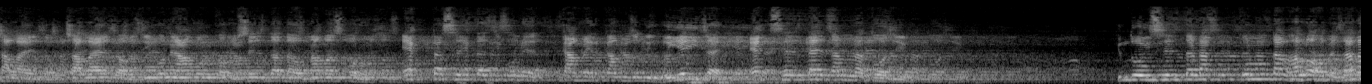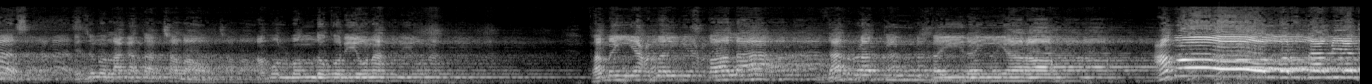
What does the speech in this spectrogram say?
চালায় যাও চালায় যাও। জীবনে আমল করো, সেজদা দাও, নামাজ পড়ো। একটা সেজদা জীবনে কামের কাম যদি হইয়েই যায়, এক সেজদায় জান্নাত ওয়াজিব। কিন্তু ওই সেজদাটা কোনটা ভালো হবে জানা আছে? এজন্য লাগাতার চালাও। আমল বন্ধ করিও না। فمن يعمل مثقال ذرة خيرا يره আমল বড় দামি এক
